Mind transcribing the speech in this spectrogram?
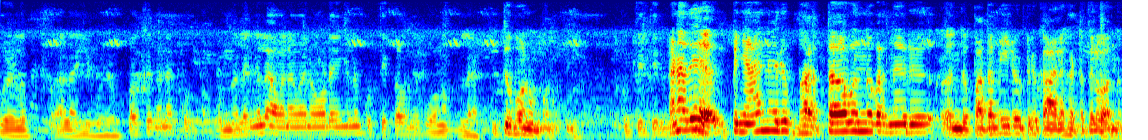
വെളുപ്പ് അല്ല ഈ വെളുപ്പൊക്കെ ഇങ്ങനെ ഒന്നല്ലെങ്കിൽ അവനവനോടെങ്കിലും കുത്തിക്കളഞ്ഞു പോകണം അല്ലേ? ഇത് പോണം പോണം. കുത്തി കാരണം അത് ഇപ്പൊ ഒരു ഭർത്താവ് എന്ന് പറഞ്ഞ ഒരു എന്ത് പദവിയിലോട്ടൊരു കാലഘട്ടത്തിൽ വന്നു.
